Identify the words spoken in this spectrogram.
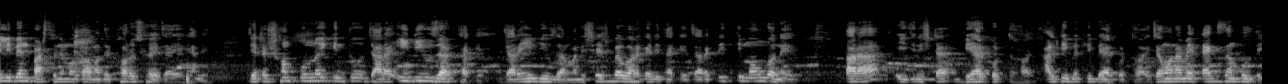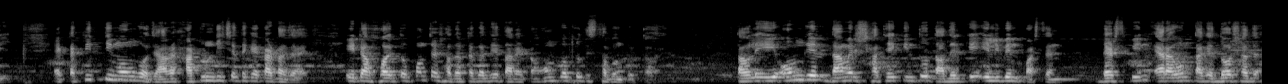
এলিভেন পার্সেন্টের মতো আমাদের খরচ হয়ে যায় এখানে। যেটা সম্পূর্ণই কিন্তু যারা ইড ইউজার থাকে, যারা ইড ইউজার মানে শেষ ব্যবহারকারী থাকে, যারা কৃত্রিম অঙ্গ নেয়, তারা এই জিনিসটা বেয়ার করতে হয় আলটিমেটলি বেয়ার করতে হয়। যেমন আমি একটা এক্সাম্পল দিই, একটা কৃত্রিম অঙ্গ যার হাঁটুর নিচে থেকে কাটা যায়, এটা হয়তো পঞ্চাশ হাজার টাকা দিয়ে তার একটা অঙ্গ প্রতিস্থাপন করতে হয়। তাহলে এই অঙ্গের দামের সাথে কিন্তু তাদেরকে এলিভেন পার্সেন্ট দ্যাটস অ্যারাউন্ড তাকে দশ হাজার,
